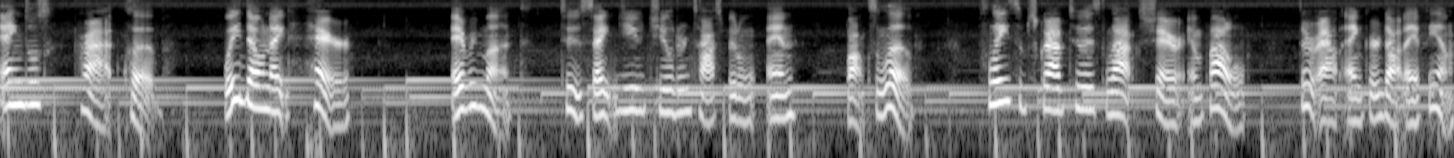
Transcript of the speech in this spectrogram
Angels Pride Club. We donate hair every month to St. Jude Children's Hospital and Locks of Love. Please subscribe to us, like, share, and follow throughout Anchor.fm.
